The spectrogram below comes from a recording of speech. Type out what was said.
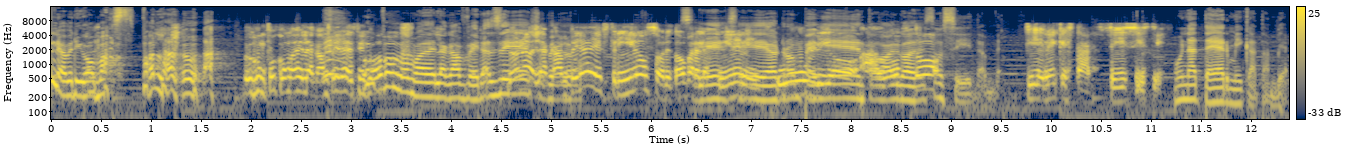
un abrigo más, por la duda. Un poco más de la campera, decís Un poco más de la campera, sí. No, no, la pero- campera de frío, sobre todo para Sí, las que vienen sí, en julio, rompeviento o algo de eso, sí, también. Tiene que estar, sí, sí, sí. Una térmica también.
